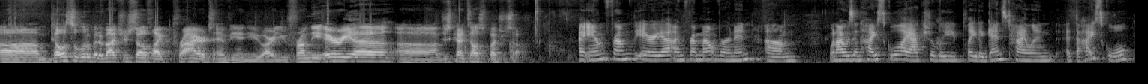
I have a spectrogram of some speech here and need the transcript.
Um, tell us a little bit about yourself, like prior to MVNU. Are you from the area? Uh, just kind of tell us about yourself. I am from the area. I'm from Mount Vernon. Um, when I was in high school, I actually played against Highland at the high school.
